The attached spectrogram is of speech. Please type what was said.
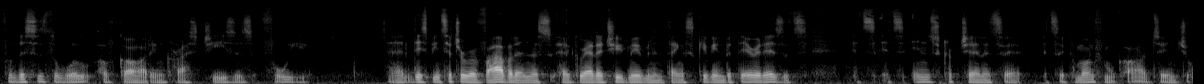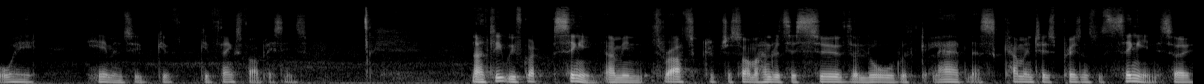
for this is the will of God in Christ Jesus for you. And there's been such a revival in this uh, gratitude movement and Thanksgiving, but there it is. It's it's it's in Scripture, and it's a it's a command from God to enjoy Him and to give give thanks for our blessings. Ninthly, we've got singing. I mean, throughout Scripture, Psalm 100 says, "Serve the Lord with gladness, come into His presence with singing." So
